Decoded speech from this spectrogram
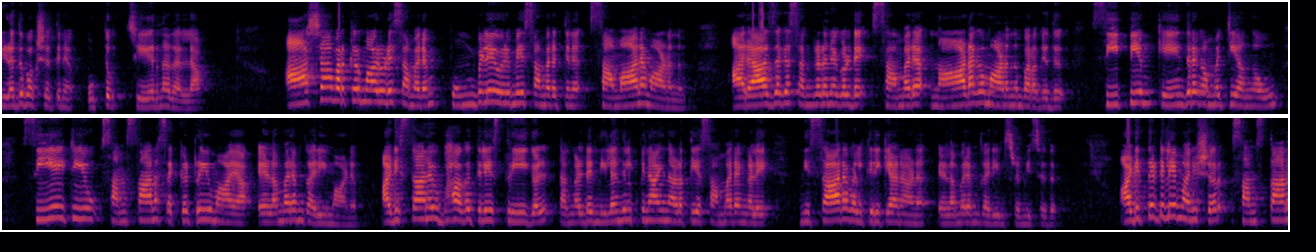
ഇടതുപക്ഷത്തിന് ഒട്ടും ചേർന്നതല്ല. ആശാ വർക്കർമാരുടെ സമരം പൊമ്പിളെ ഒരുമേ സമരത്തിന് സമാനമാണെന്നും അരാജക സംഘടനകളുടെ സമര നാടകമാണെന്നും പറഞ്ഞത് സി പി എം കേന്ദ്ര കമ്മിറ്റി അംഗവും സി ഐ ടി യു സംസ്ഥാന സെക്രട്ടറിയുമായ എളമരം കരീമാണ്. അടിസ്ഥാന വിഭാഗത്തിലെ സ്ത്രീകൾ തങ്ങളുടെ നിലനിൽപ്പിനായി നടത്തിയ സമരങ്ങളെ നിസ്സാരവൽക്കരിക്കാനാണ് എളമരം കരീം ശ്രമിച്ചത്. അടിത്തട്ടിലെ മനുഷ്യർ സംസ്ഥാന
